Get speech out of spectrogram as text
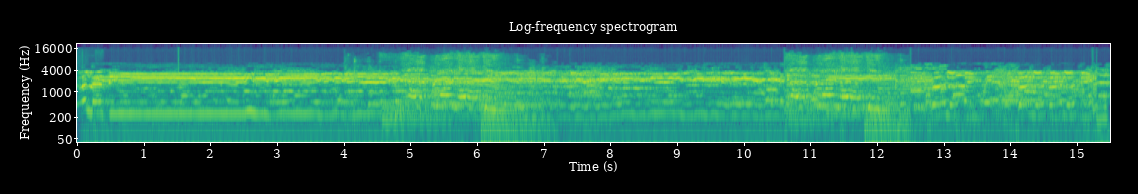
بلدي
